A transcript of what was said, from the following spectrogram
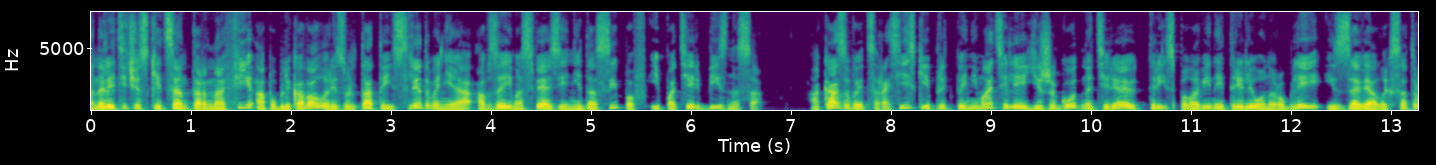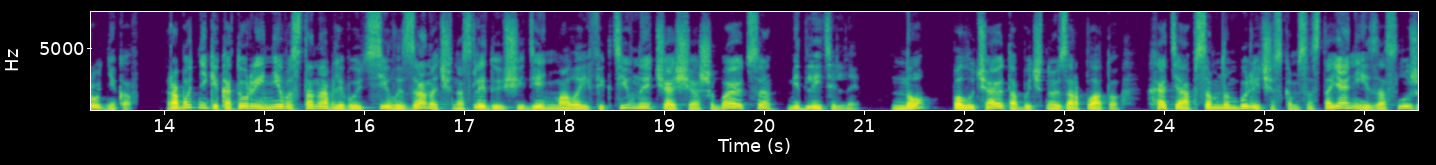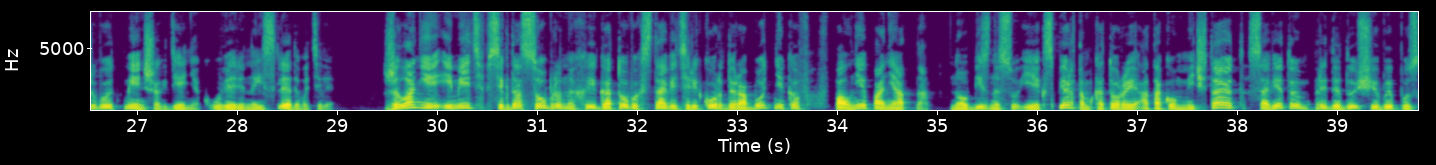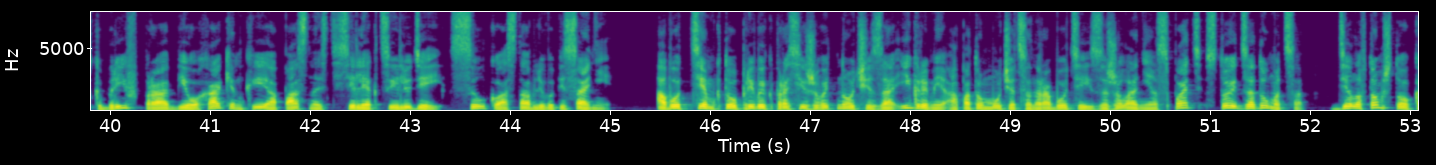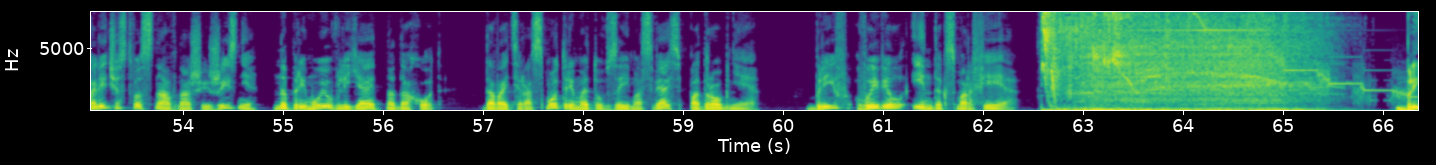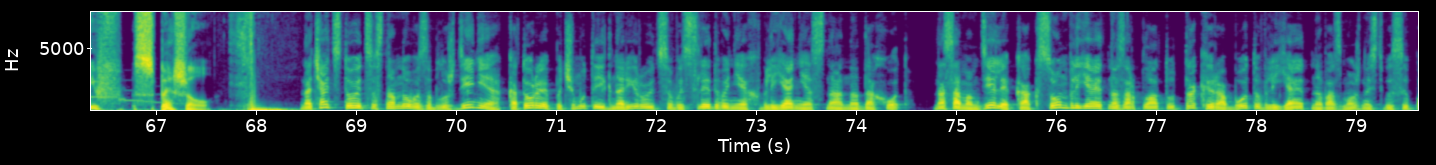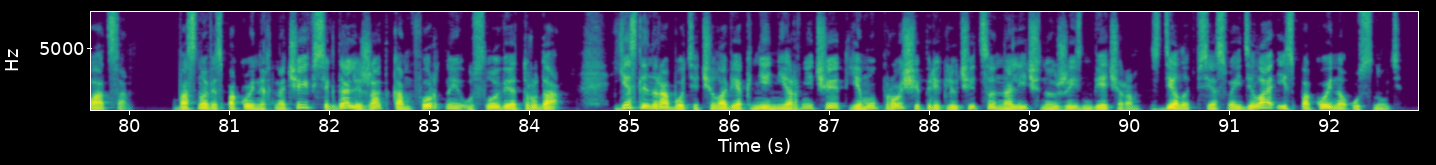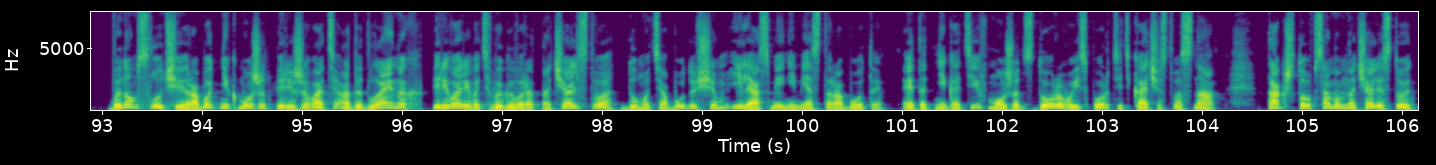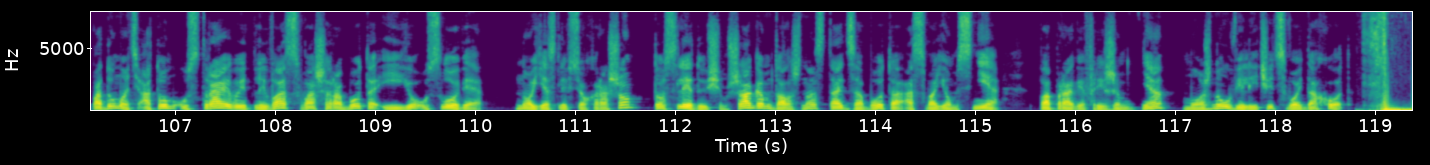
Аналитический центр НАФИ опубликовал результаты исследования о взаимосвязи недосыпов и потерь бизнеса. Оказывается, российские предприниматели ежегодно теряют 3,5 триллиона рублей из-за вялых сотрудников. Работники, которые не восстанавливают силы за ночь, на следующий день малоэффективны, чаще ошибаются, медлительны. Но получают обычную зарплату, хотя в сомнамбулическом состоянии заслуживают меньших денег, уверены исследователи. Желание иметь всегда собранных и готовых ставить рекорды работников вполне понятно, но бизнесу и экспертам, которые о таком мечтают, советуем предыдущий выпуск бриф про биохакинг и опасность селекции людей. Ссылку оставлю в описании. А вот тем, кто привык просиживать ночи за играми, а потом мучаться на работе из-за желания спать, стоит задуматься. Дело в том, что количество сна в нашей жизни напрямую влияет на доход – Давайте рассмотрим эту взаимосвязь подробнее. Бриф вывел индекс Морфея. Бриф Special. Начать стоит с основного заблуждения, которое почему-то игнорируется в исследованиях влияния сна на доход. На самом деле, как сон влияет на зарплату, так и работа влияет на возможность высыпаться. В основе спокойных ночей всегда лежат комфортные условия труда. Если на работе человек не нервничает, ему проще переключиться на личную жизнь вечером, сделать все свои дела и спокойно уснуть. В ином случае работник может переживать о дедлайнах, переваривать выговор от начальства, думать о будущем или о смене места работы. Этот негатив может здорово испортить качество сна. Так что в самом начале стоит подумать о том, устраивает ли вас ваша работа и ее условия. Но если все хорошо, то следующим шагом должна стать забота о своем сне. Поправив режим дня, можно увеличить свой доход.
